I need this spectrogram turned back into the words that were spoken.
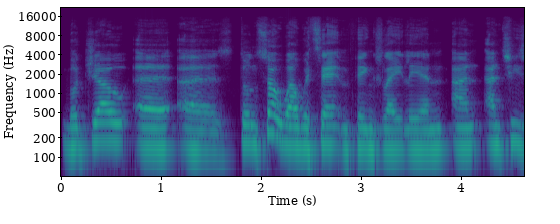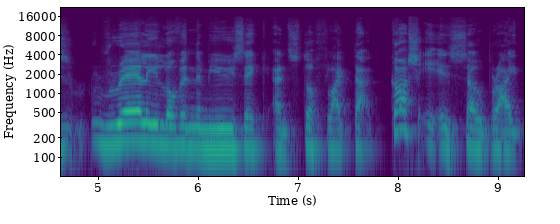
But Jo uh, has done so well with certain things lately, and and and she's really loving the music and stuff like that. Gosh, it is so bright.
